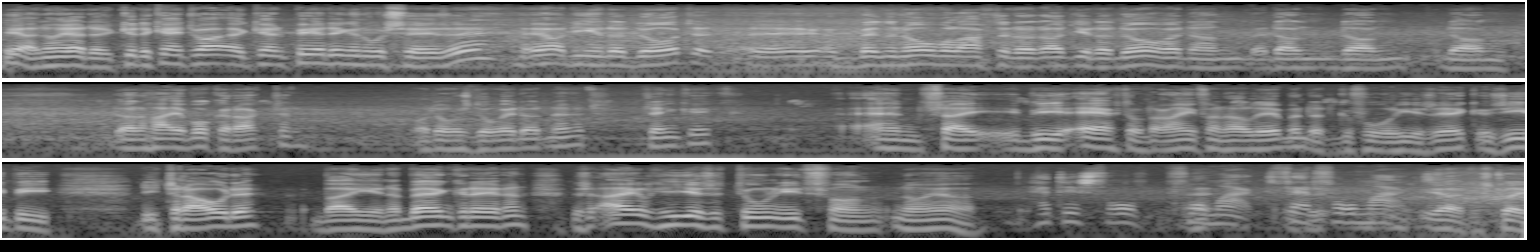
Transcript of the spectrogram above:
ja, nou ja, daar kan een paar dingen over zeggen. Ja, die doet. Eh, ik ben er nou wel achter dat als je dat doet, dan, dan, dan, dan, dan heb je ook karakter. Want anders doe je dat net, denk ik. En zij wie echt op het eind van haar leven, dat gevoel hier zeker. Zie die, die trouwde, bij je een band kregen. Dus eigenlijk hier is het toen iets van, nou ja. Het is vol, volmaakt, ver volmaakt. Ja, dat is klaar.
